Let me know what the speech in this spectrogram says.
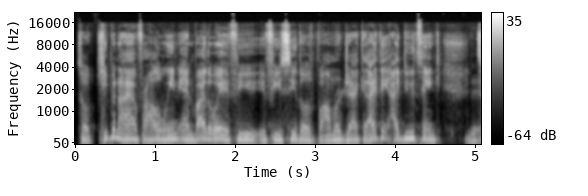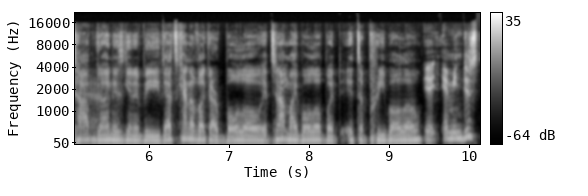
So keep an eye out for Halloween. And by the way, if you if you see those bomber jackets, I think I do think Top Gun is gonna be that's kind of like our bolo. Yeah, It's not my bolo, but it's a pre bolo. Yeah, I mean, just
